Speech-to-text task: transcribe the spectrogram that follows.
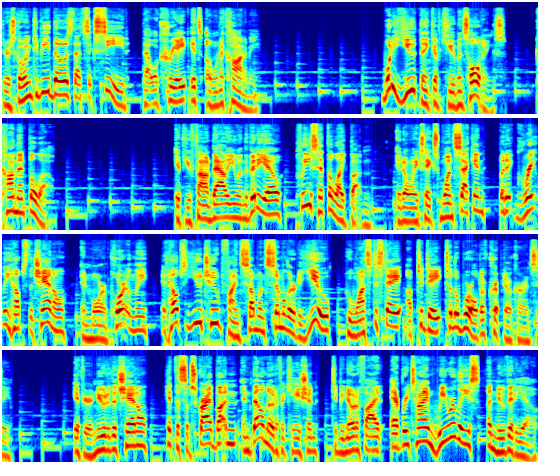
there's going to be those that succeed that will create its own economy. What do you think of Cuban's holdings? Comment below. If you found value in the video, please hit the like button. It only takes one second, but it greatly helps the channel, and more importantly, it helps YouTube find someone similar to you who wants to stay up to date to the world of cryptocurrency. If you're new to the channel, hit the subscribe button and bell notification to be notified every time we release a new video.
